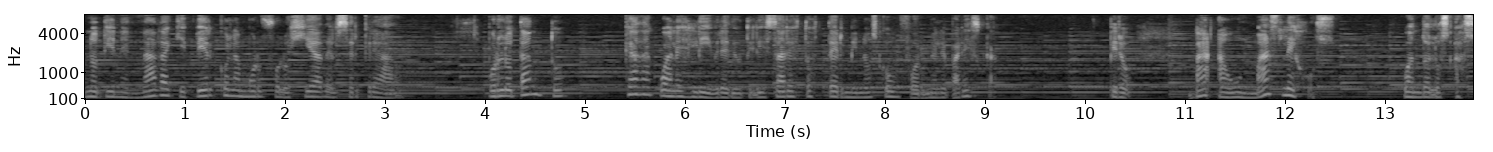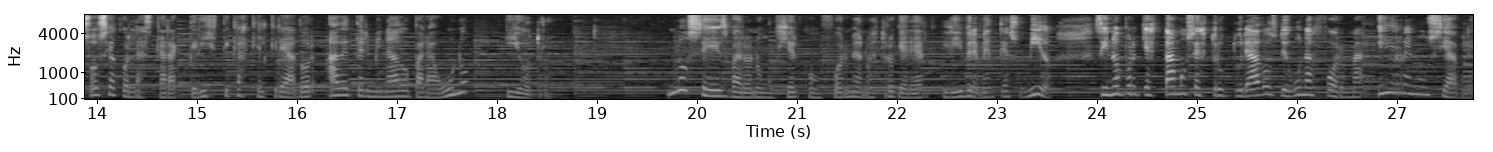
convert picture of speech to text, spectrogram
no tiene nada que ver con la morfología del ser creado. Por lo tanto, cada cual es libre de utilizar estos términos conforme le parezca. Pero va aún más lejos cuando los asocia con las características que el Creador ha determinado para uno y otro no se es varón o mujer conforme a nuestro querer libremente asumido, sino porque estamos estructurados de una forma irrenunciable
